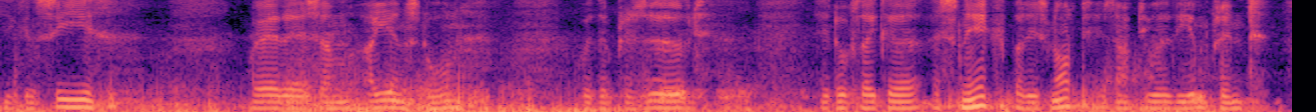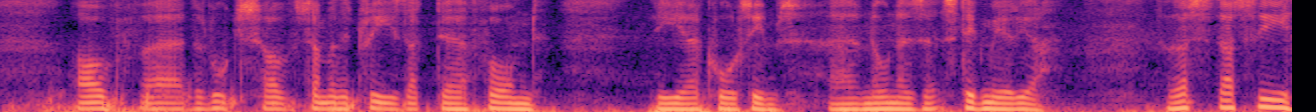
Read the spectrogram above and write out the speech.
you can see where there's some ironstone with a preserved it looks like a, a, snake but it's not. It's actually the imprint of uh, the roots of some of the trees that uh, formed the uh, coal seams uh, known as stigmaria so that's that's the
